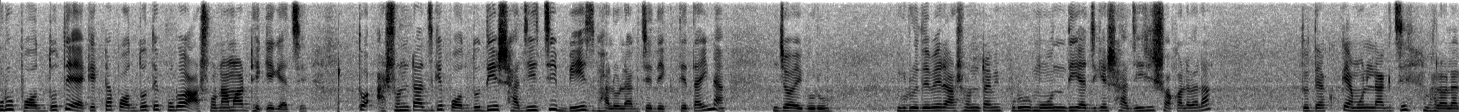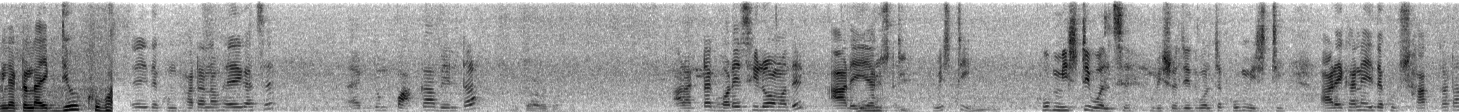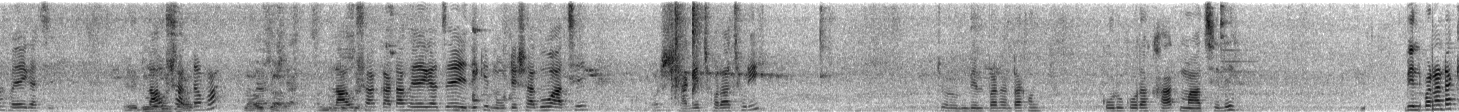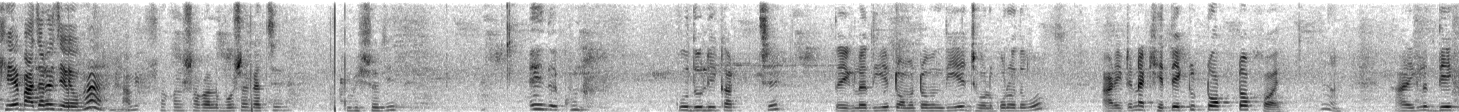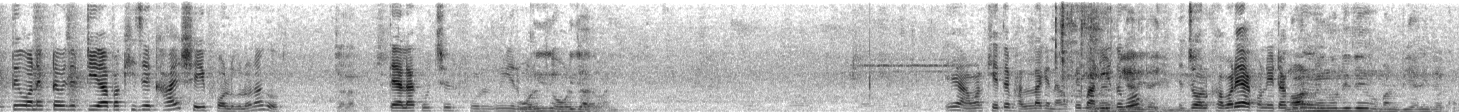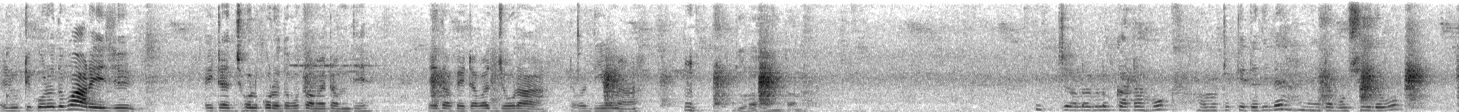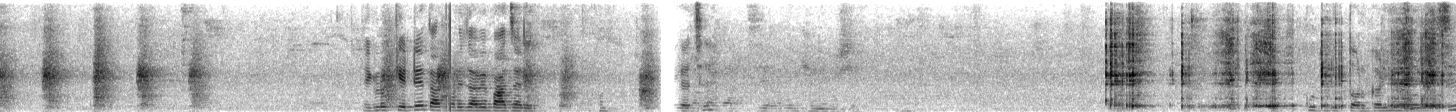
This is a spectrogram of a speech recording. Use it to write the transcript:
পুরো পদ্মতে এক একটা পদ্মতে পুরো আসন আমার ঢেকে গেছে। তো আসনটা আজকে পদ্ম দিয়ে সাজিয়েছি বেশ ভালো লাগছে দেখতে তাই না? জয় গুরু। গুরুদেবের আসনটা আমি পুরো মন দিয়ে আজকে সাজিয়েছি সকালবেলা। তো দেখো কেমন লাগছে ভালো লাগলে একটা লাইক দিও খুব এই দেখুন ফাটানো হয়ে গেছে একদম পাকা বেলটা। আর একটা ঘরে ছিল আমাদের আর এই মিষ্টি। মিষ্টি। খুব মিষ্টি বলছে বিশ্বজিৎ বলছে খুব মিষ্টি। আর এখানে এই দেখুন শাক কাটা হয়ে গেছে। লাউ শাকটা মা? লাউ শাক লাউ শাক। কাটা হয়ে গেছে এদিকে নোটে শাকও আছে। শাকে ছড়াছড়ি। চলুন বেলপানাটা এখন করু কোরা খাক মা ছেলে। বেলপানাটা খেয়ে বাজারে যেও হ্যাঁ? আমি সকাল সকাল বসে গেছে বিশ্বজিৎ। এই দেখুন কুদুলি কাটছে। তো এগুলো দিয়ে টমেটো দিয়ে ঝোল করে দেবো। আর এটা না খেতে একটু টক টক হয় হ্যাঁ? আর এগুলো দেখতেও অনেকটা ওই যে টিয়া পাখি যে খায় সেই ফলগুলো না গো? তেলাকুচের ফুল এ আমার খেতে ভালো লাগে না ওকে বানিয়ে দেবো। জল খাবারে এখন এটা মানে রুটি করে দেবো আর এই যে এটা ঝোল করে দেবো টমেটম দিয়ে। এ দেখো এটা আবার জোড়া এটা আবার দিও না। জোড়া সন্তান। চলো এগুলো কাটা হোক আর ওটা কেটে দিলে আমি এটা বসিয়ে দেবো। এগুলো কেটে তারপরে যাবে বাজারে। ঠিক আছে কুদলির তরকারি হয়ে গেছে।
